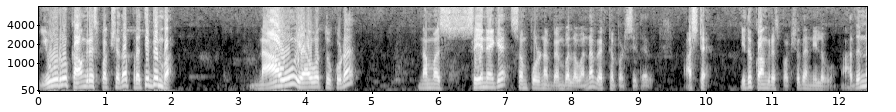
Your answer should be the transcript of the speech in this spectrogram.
ಇವರು ಕಾಂಗ್ರೆಸ್ ಪಕ್ಷದ ಪ್ರತಿಬಿಂಬ. ನಾವು ಯಾವತ್ತೂ ಕೂಡ ನಮ್ಮ ಸೇನೆಗೆ ಸಂಪೂರ್ಣ ಬೆಂಬಲವನ್ನ ವ್ಯಕ್ತಪಡಿಸಿದ್ದೇವೆ. ಅಷ್ಟೇ, ಇದು ಕಾಂಗ್ರೆಸ್ ಪಕ್ಷದ ನಿಲುವು. ಅದನ್ನ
